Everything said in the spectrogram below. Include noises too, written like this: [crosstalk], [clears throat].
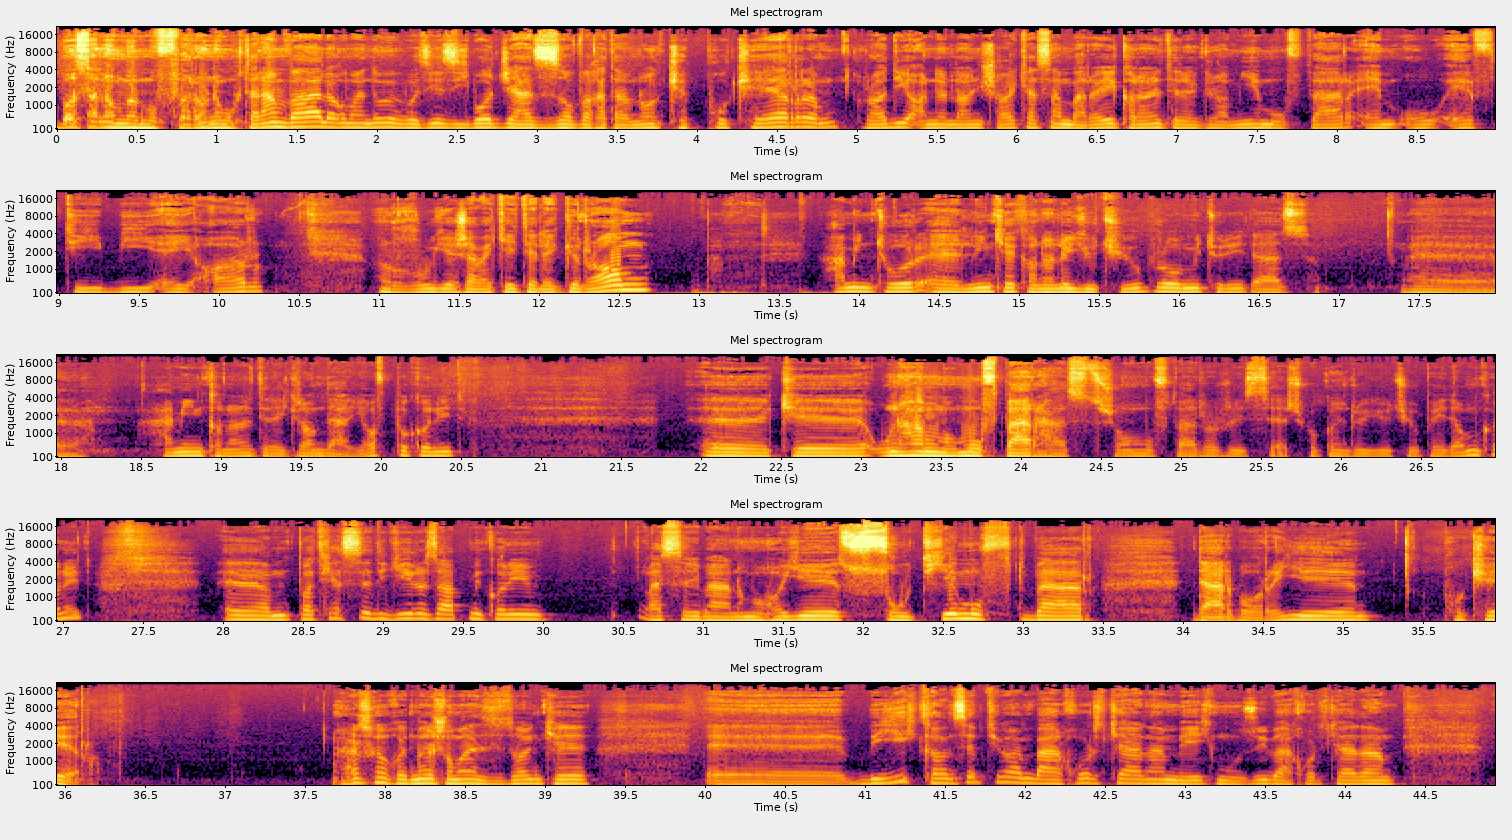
با سلام به مفت‌بران محترم و علاقمندان به بازی زیبا جذاب و خطرناک پوکر رادی underline شارک هستم برای کانال تلگرامی مفت‌بر M O F T B A R روی شبکه تلگرام. همینطور لینک کانال یوتیوب رو می‌تونید از همین کانال تلگرام دریافت بکنید که اون هم مفتبر هست. شما مفتبر رو روی search بکنید روی یوتیوب پیدا می‌کنید. پادکست دیگه رو ضبط می‌کنیم از سری برنامه های صوتی مفتبر درباره پوکر. ارز کنم خدمت شما عزیزان که به یک کانسپتی من برخورد کردم به یک موضوعی برخورد کردم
